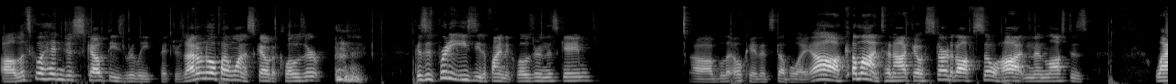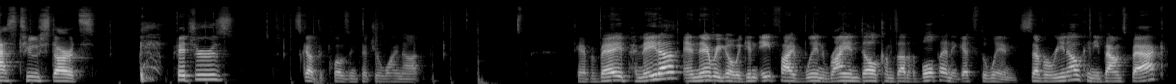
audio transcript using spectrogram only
Uh, let's go ahead and just scout these relief pitchers. I don't know if I want to scout a closer because it's pretty easy to find a closer in this game. Uh, okay, that's double A. Oh, come on, Tanaka. Started off so hot and then lost his last two starts. Pitchers. Scout the closing pitcher. Why not? Tampa Bay, Pineda, and there we go. We get an 8-5 win. Ryan Dull comes out of the bullpen and gets the win. Severino, can he bounce back?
